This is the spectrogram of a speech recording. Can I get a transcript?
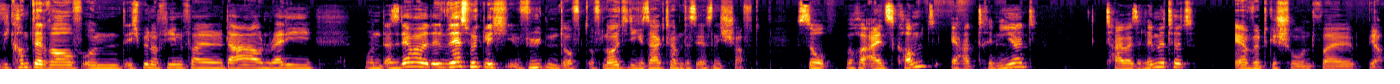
wie kommt der drauf? Und ich bin auf jeden Fall da und ready. Und also der war, der ist wirklich wütend auf, auf Leute, die gesagt haben, dass er es nicht schafft. So, Woche 1 kommt, er hat trainiert, teilweise limited, er wird geschont, weil, ja,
